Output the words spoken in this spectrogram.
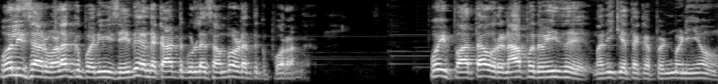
போலீஸார் வழக்கு பதிவு செய்து அந்த காட்டுக்குள்ளே சம்பவ இடத்துக்கு போகிறாங்க போய் பார்த்தா ஒரு நாற்பது வயசு மதிக்கத்தக்க பெண்மணியும்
